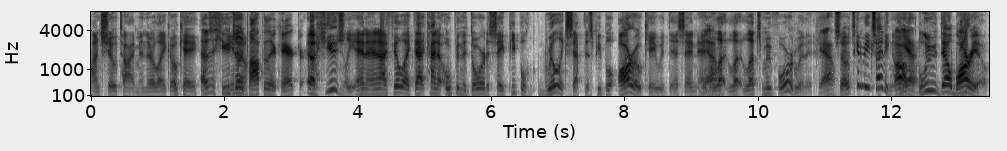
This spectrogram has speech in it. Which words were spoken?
on Showtime, and they're like, okay, That was a hugely know? popular character. Uh, hugely, and and I feel like that kind of opened the door to say people will accept this. People are okay with this, and and Yeah. let, let let's move forward with it. Yeah. So it's gonna be exciting. Uh, Yeah. Blu Del Barrio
